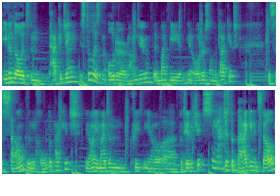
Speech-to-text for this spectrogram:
even though it's in packaging. It still is an odor around you. There might be you know odors on the package. There's a sound when you hold the package. You know, imagine you know uh, potato chips. Yeah. Just the bag in itself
